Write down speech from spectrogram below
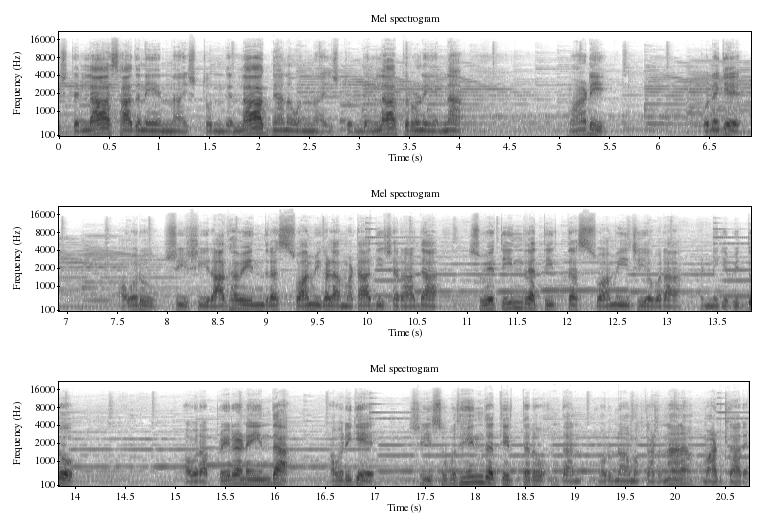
ಇಷ್ಟೆಲ್ಲ ಸಾಧನೆಯನ್ನು, ಇಷ್ಟೊಂದೆಲ್ಲ ಜ್ಞಾನವನ್ನು, ಇಷ್ಟೊಂದೆಲ್ಲ ಕರುಣೆಯನ್ನು ಮಾಡಿ ಕೊನೆಗೆ ಅವರು ಶ್ರೀ ಶ್ರೀ ರಾಘವೇಂದ್ರ ಸ್ವಾಮಿಗಳ ಮಠಾಧೀಶರಾದ ಸುಯತೀಂದ್ರ ತೀರ್ಥ ಸ್ವಾಮೀಜಿಯವರ ಕಣ್ಣಿಗೆ ಬಿದ್ದು ಅವರ ಪ್ರೇರಣೆಯಿಂದ ಅವರಿಗೆ ಶ್ರೀ ಸುಬುಧೇಂದ್ರ ತೀರ್ಥರು ಅಂತ ಮರುನಾಮಕರಣ ಮಾಡ್ತಾರೆ.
